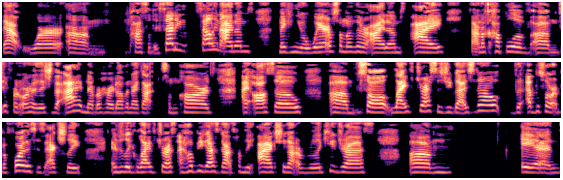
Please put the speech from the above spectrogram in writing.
that were um, possibly selling selling items, making you aware of some of their items. I found a couple of um, different organizations that I had never heard of, and I got some cards. I also um, saw Life Dress, as you guys know. The episode right before this is actually Angelique Life Dress. I hope you guys got something. I actually got a really cute dress, um, and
